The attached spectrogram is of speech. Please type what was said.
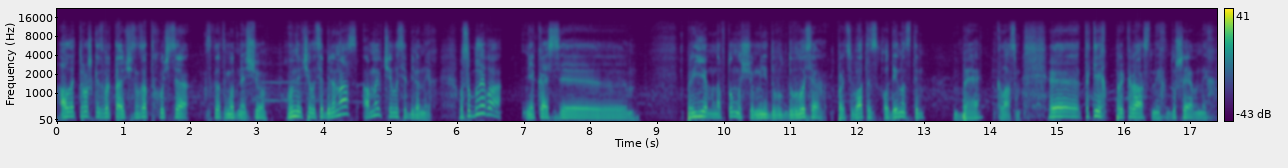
Але трошки звертаючись назад, хочеться сказати їм одне, що вони вчилися біля нас, а ми вчилися біля них. Особлива якась е- приємна в тому, що мені довелося працювати з 11 Б класом. Е- таких прекрасних, душевних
